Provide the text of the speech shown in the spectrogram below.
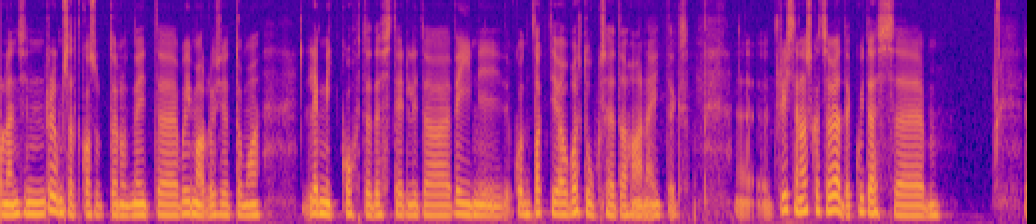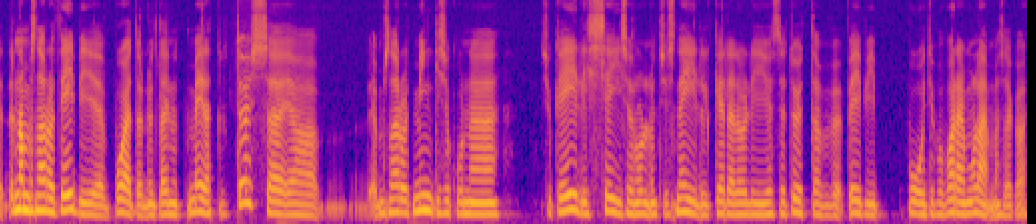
olen siin rõõmsalt kasutanud neid äh, võimalusi, et oma lemmikkohtadest tellida veini kontaktivabalt ukse taha näiteks. Äh, Kristjan, oskad sa öelda, kuidas et no ma saan aru, et veebipoed on nüüd läinud meeletult töösse ja, ja ma saan aru, et mingisugune niisugune eelisseis on olnud siis neil, kellel oli see töötav veebipood juba varem olemas, aga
